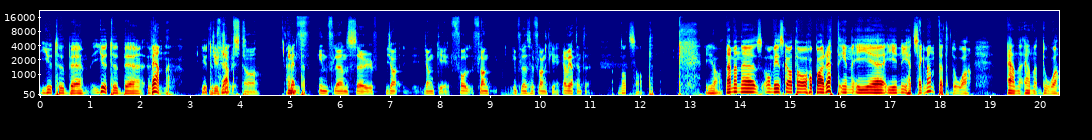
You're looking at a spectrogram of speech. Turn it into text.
Youtube, Youtube-vän. Youtube-frälst. Ja. Jag vet inte. Influencer ju- junkie. Fol, flank, influencer flunky. Jag vet inte. Något sånt. Ja, nej men eh, om vi ska ta och hoppa rätt in i, eh, i nyhetssegmentet då, än, än då,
